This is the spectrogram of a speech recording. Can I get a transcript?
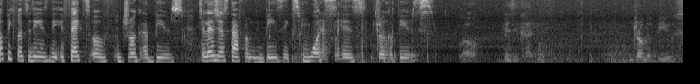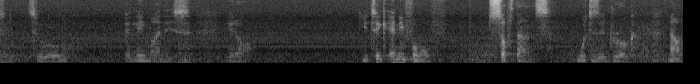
topic for today is the effects of drug abuse. So let's just start from the basics. Exactly. What is drug, drug abuse? abuse? Well, basically, drug abuse to a layman is, you know, you take any form of substance, which is a drug. Now,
